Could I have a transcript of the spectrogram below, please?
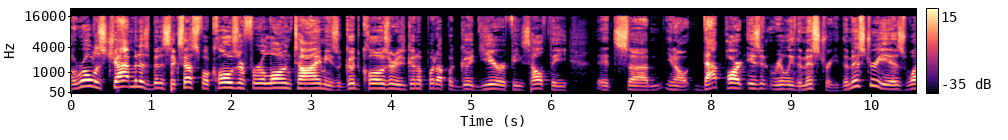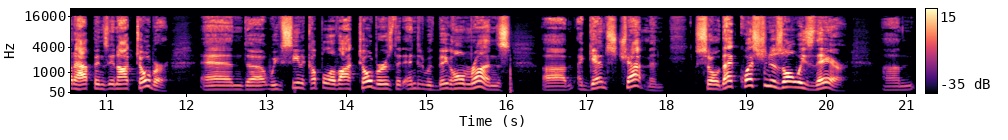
Aroldis Chapman has been a successful closer for a long time. He's a good closer. He's going to put up a good year if he's healthy. It's, um, you know, that part isn't really the mystery. The mystery is what happens in October. And uh, we've seen a couple of Octobers that ended with big home runs uh, against Chapman. So that question is always there. Um,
